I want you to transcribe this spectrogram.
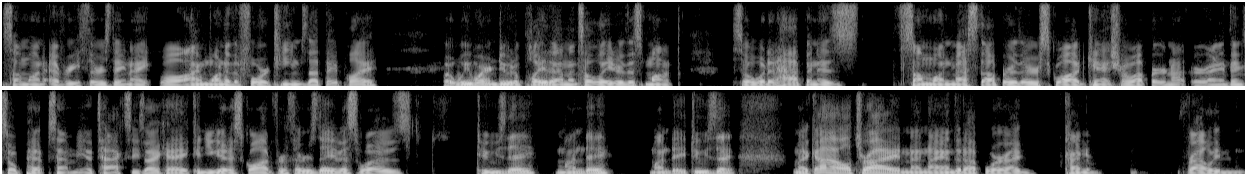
someone every Thursday night. Well, I'm one of the four teams that they play, but we weren't due to play them until later this month. So what had happened is someone messed up or their squad can't show up or not or anything. So Pip sent me a text. He's like, Hey, can you get a squad for Thursday? This was Tuesday, Monday, Monday, Tuesday. I'm like, ah, I'll try. And then I ended up where I kind of rallied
